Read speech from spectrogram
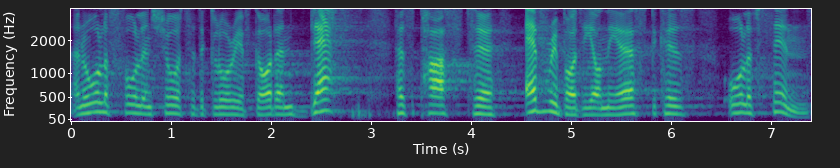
and all have fallen short of the glory of God, and death has passed to everybody on the earth because all have sinned.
